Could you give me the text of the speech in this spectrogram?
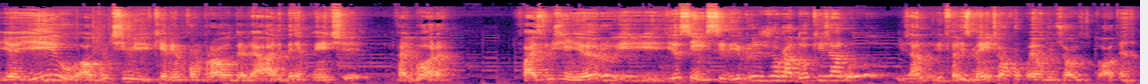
E aí o, algum time querendo comprar o Dele Alli, de repente vai embora. Faz um dinheiro e, e assim, se livra de um jogador que já não, já infelizmente eu acompanho alguns jogos do Tottenham,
